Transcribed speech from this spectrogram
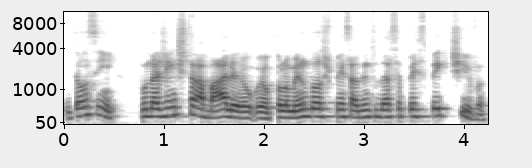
Então, assim, quando a gente trabalha, eu, eu pelo menos gosto de pensar dentro dessa perspectiva,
